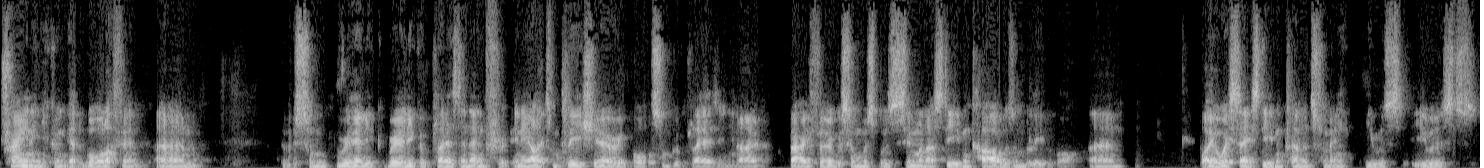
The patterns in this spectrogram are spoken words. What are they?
Training, you couldn't get the ball off him. Um, there some really, really good players. And then in the Alex McLeish era, he brought some good players in, you know. Barry Ferguson was, was similar. Stephen Carr was unbelievable. Um, but I always say Stephen Clemence for me. He was, he was,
